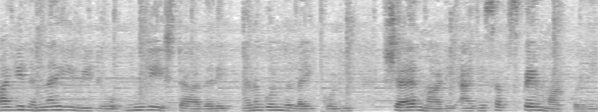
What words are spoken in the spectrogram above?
ಹಾಗೆ ನನ್ನ ಈ ವಿಡಿಯೋ ನಿಮಗೆ ಇಷ್ಟ ಆದರೆ ನನಗೊಂದು ಲೈಕ್ ಕೊಡಿ ಶೇರ್ ಮಾಡಿ, ಹಾಗೆ ಸಬ್ಸ್ಕ್ರೈಬ್ ಮಾಡ್ಕೊಳ್ಳಿ.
